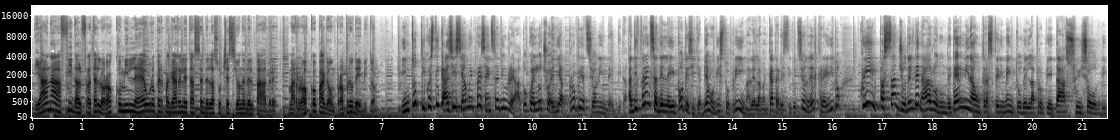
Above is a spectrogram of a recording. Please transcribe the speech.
Diana affida al fratello Rocco 1000 euro per pagare le tasse della successione del padre, ma Rocco paga un proprio debito. In tutti questi casi siamo in presenza di un reato, quello cioè di appropriazione indebita. A differenza delle ipotesi che abbiamo visto prima della mancata restituzione del credito, qui il passaggio del denaro non determina un trasferimento della proprietà sui soldi,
